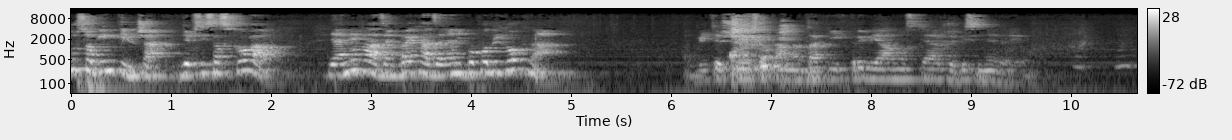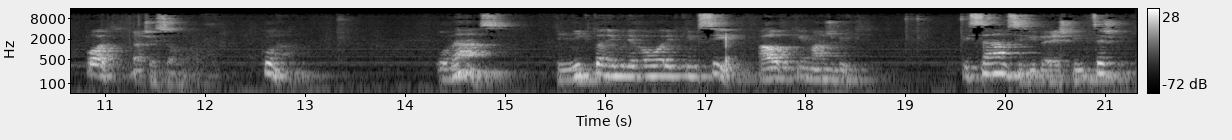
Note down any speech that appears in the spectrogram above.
kúsok intimča, kde by si sa schoval. Ja nevládzem prechádzať ani po ich oknách. A vytešujú sa tam na takých triviálnostiach, že by si neveril. Poď radšej so mnou. Ku nám. U nás ti nikto nebude hovoriť, kým si, alebo kým máš byť. Ty sám si vyberieš, kým chceš byť.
